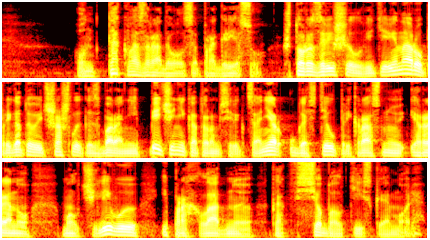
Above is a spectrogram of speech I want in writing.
он так возрадовался прогрессу, что разрешил ветеринару приготовить шашлык из бараньей печени, которым селекционер угостил прекрасную Ирену, молчаливую и прохладную, как все Балтийское море.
